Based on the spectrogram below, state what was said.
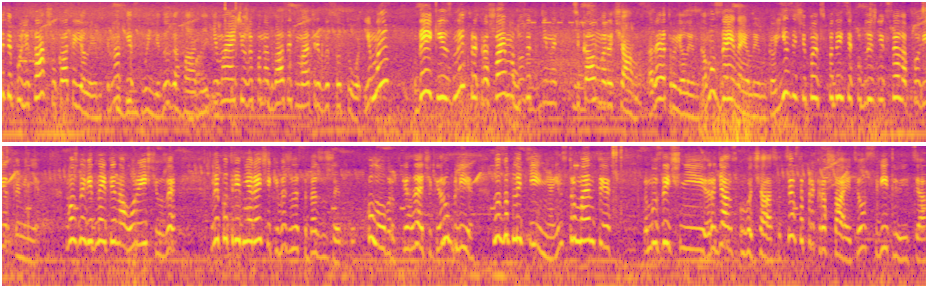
ходити по лісах шукати ялинки. У нас є свої, дуже гарні, які мають уже понад 20 метрів висоту. І ми деякі з них прикрашаємо дуже такими цікавими речами. Ретро-ялинка, музейна ялинка. Їздячи по експедиціях по ближніх селах, повірте мені, можна віднайти на горищі вже непотрібні речі, які вижили себе з ужитку. Коловертки, глечики, рублі, лозоплетіння, інструменти музичні радянського часу. Це все прикрашається, освітлюється.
